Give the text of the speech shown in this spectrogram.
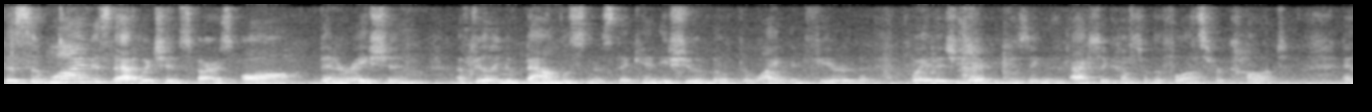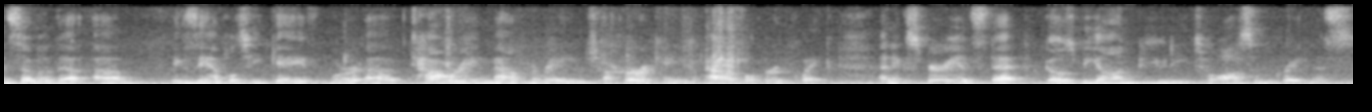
The sublime is that which inspires awe, veneration, a feeling of boundlessness that can issue in both delight and fear. And the way that Zizek is using it actually comes from the philosopher Kant. And some of the um, examples he gave were a towering mountain range, a hurricane, a powerful earthquake, an experience that goes beyond beauty to awesome greatness.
